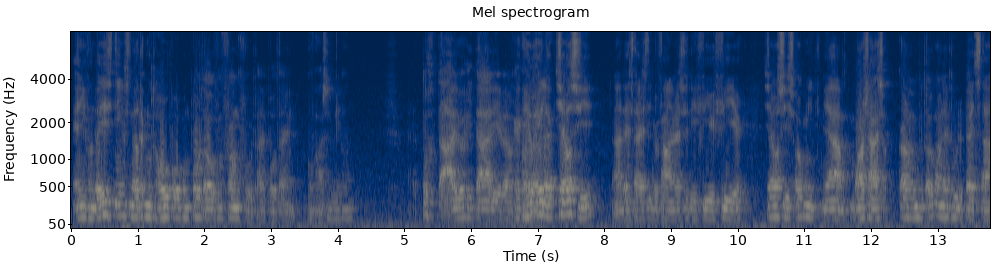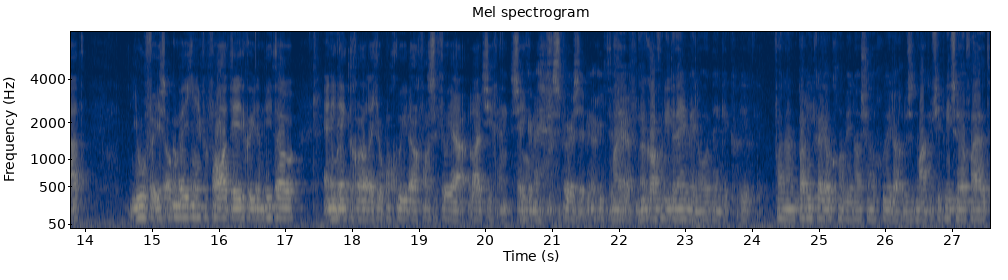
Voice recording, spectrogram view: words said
een van deze teams dan dat ik moet hopen op een Porto of een Frankfurt uit pot 1. Of AC Milan. Toch daar hoor, Italië wel. Kijk, heel eerlijk, Chelsea, nou, destijds die befaamde wedstrijd, die 4-4. Chelsea is ook niet, ja, Barça is, kan, moet ook maar net hoe de pet staat. Juve is ook een beetje in verval, Atletico idem dito. En ik denk toch wel dat je op een goede dag van Sevilla, Leipzig en zeker met Spurs heb je nog iets te Maar je, je kan van iedereen winnen hoor, denk ik. Je- Van een Paris kan je ook gewoon winnen als je een goede dag hebt. Dus het maakt in principe niet zo heel veel uit.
